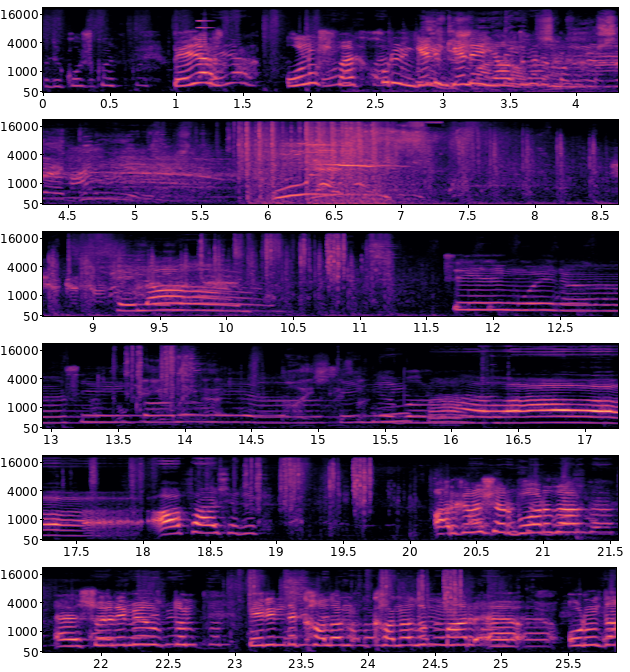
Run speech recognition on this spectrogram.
Hadi koş koş. Beyler oğlum spike kurun gelin gelin yardım edin bana. Helal. Sing with us, sing follow with us, sing. Ata Şerif. Arkadaşlar bu arada e, söylemeyi unuttum. Benim de kalan, kanalım var. E, onu da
